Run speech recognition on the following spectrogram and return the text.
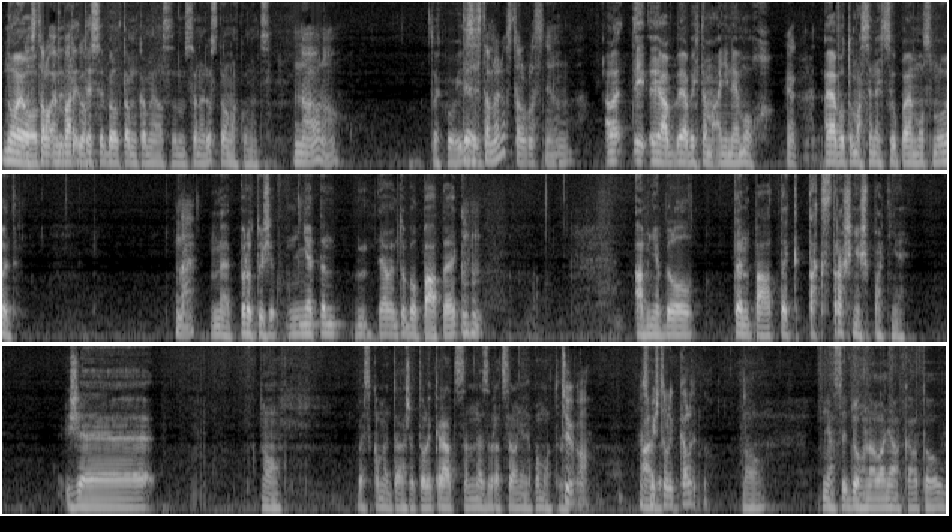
No jo, nastalo ty, ty, embargo. ty jsi byl tam, kam já jsem se nedostal nakonec. No jo, no. Tak Ty povídej. jsi tam nedostal vlastně, no. Ale ty, já, já bych tam ani nemohl. Jak? A já o tom asi nechci úplně moc mluvit. Ne? Ne, protože mě ten, já vím, to byl pátek Mhm. a mě bylo ten pátek tak strašně špatně, že no, bez komentáře, tolikrát jsem nezvracel ani nepamatuju. Ty jo. Nesmíš tolik kalit, no. No, mě asi dohnala nějaká to,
